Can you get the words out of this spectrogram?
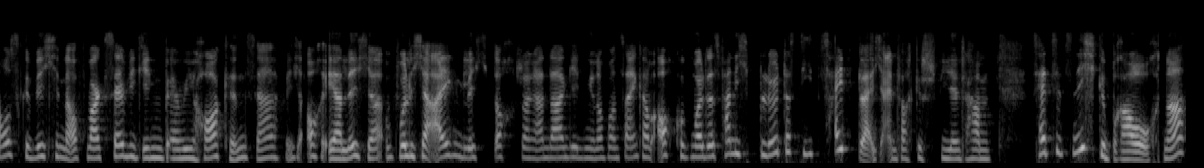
ausgewichen auf Mark Selby gegen Barry Hawkins, ja, bin ich auch ehrlich, ja, obwohl ich ja eigentlich doch Janganda gegen Noppon Seinkam auch gucken wollte. Das fand ich blöd, dass die zeitgleich einfach gespielt haben. Das hätte es jetzt nicht gebraucht, ne?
